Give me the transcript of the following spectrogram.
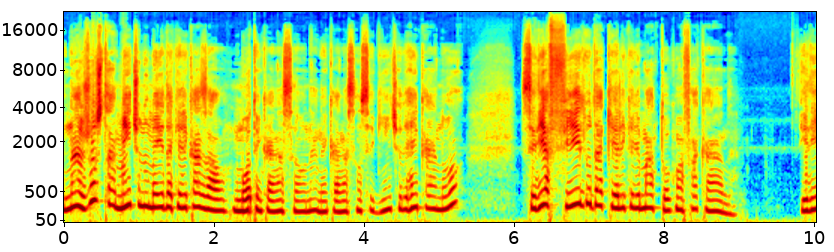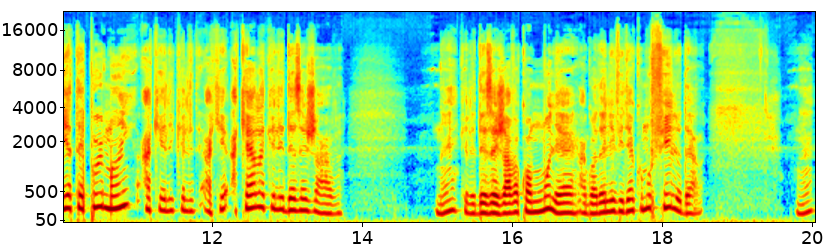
na, justamente no meio daquele casal, numa outra encarnação, né? Na encarnação seguinte, ele reencarnou, seria filho daquele que ele matou com a facada. Iria ter por mãe aquele que ele, aqu, aquela que ele desejava, né? Que ele desejava como mulher. Agora ele viria como filho dela, né?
